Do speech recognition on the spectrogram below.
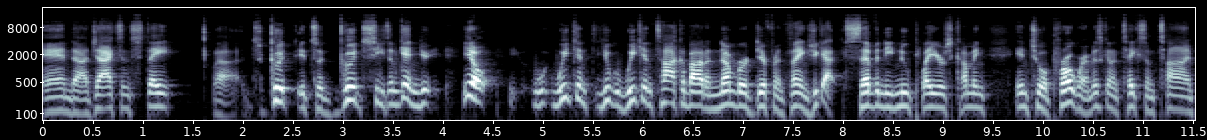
and uh, Jackson State. Uh, it's good. It's a good season. Again, you you know we can you, we can talk about a number of different things. You got 70 new players coming into a program. It's going to take some time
